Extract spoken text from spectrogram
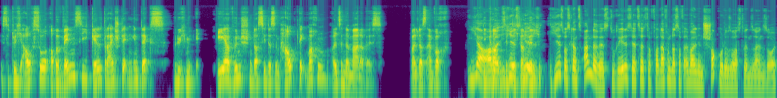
Ist natürlich auch so, aber wenn sie Geld reinstecken in Decks, würde ich mir eher wünschen, dass sie das im Hauptdeck machen, als in der Mana-Base. Weil das einfach ja, aber hier, ist, hier, hier, ist was ganz anderes. Du redest jetzt, jetzt davon, dass auf einmal ein Schock oder sowas drin sein soll.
